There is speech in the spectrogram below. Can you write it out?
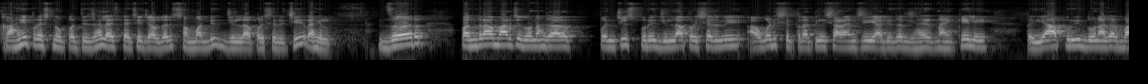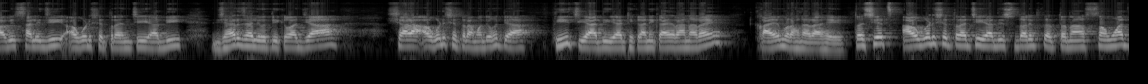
काही प्रश्न उपस्थित झाल्यास त्याची जबाबदारी संबंधित जिल्हा परिषदेची राहील. जर पंधरा मार्च दोन हजार पंचवीसपूर्वी जिल्हा परिषदेने अवघड क्षेत्रातील शाळांची यादी जर जाहीर नाही केली तर यापूर्वी दोन हजार बावीस साली जी अवघड क्षेत्रांची यादी जाहीर झाली होती किंवा ज्या शाळा अवघड क्षेत्रामध्ये होत्या तीच यादी या ठिकाणी काय राहणार आहे? कायम राहणार आहे. तसेच अवघड क्षेत्राची यादी सुधारित करताना संवाद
